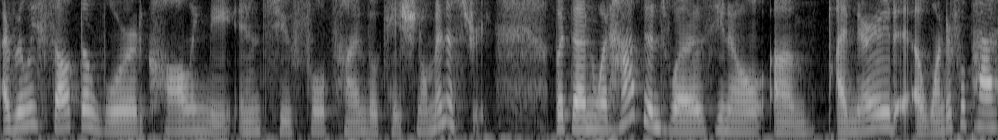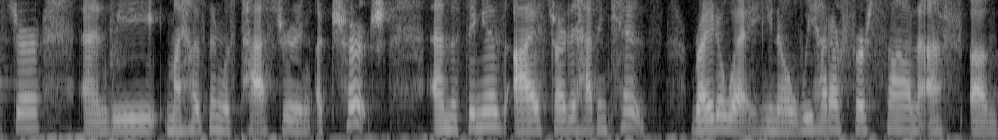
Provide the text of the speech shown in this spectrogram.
I really felt the Lord calling me into full time vocational ministry. But then what happened was, you know, um, I married a wonderful pastor, and we, my husband was pastoring a church. And the thing is, I started having kids right away. You know, we had our first son, um,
